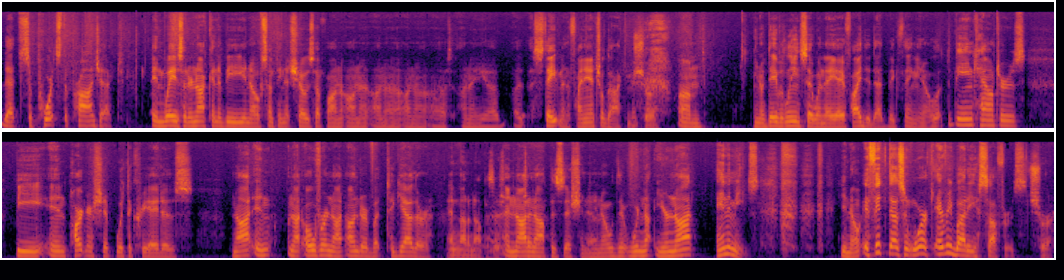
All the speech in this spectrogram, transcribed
that supports the project in ways that are not going to be, you know, something that shows up on on a on a on a, uh, on a, uh, a statement, a financial document. Sure. You know, David Lean said when the AFI did that big thing, you know, let the bean counters be in partnership with the creatives, not in not over, not under, but together, And not in opposition. and not in opposition. Yeah. You know, that we're not. You're not enemies. you know, if it doesn't work, everybody suffers. Sure.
